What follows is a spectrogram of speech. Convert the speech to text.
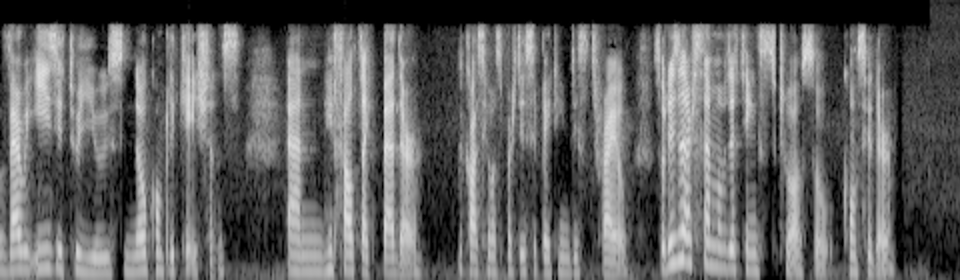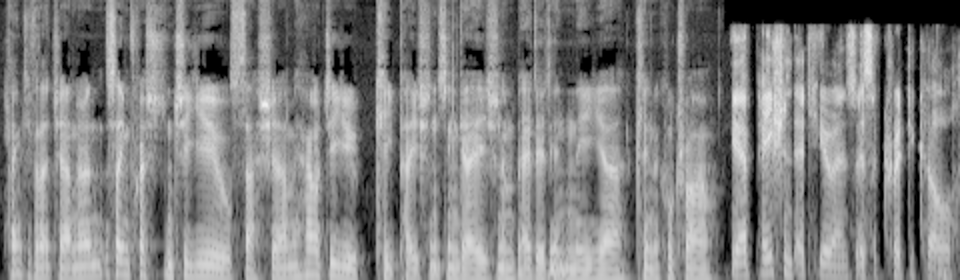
very easy to use, no complications. And he felt like better because he was participating in this trial. So these are some of the things to also consider. Thank you for that, Jana. And same question to you, Sasha. I mean, how do you keep patients engaged and embedded in the uh, clinical trial? Yeah, patient adherence is a critical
